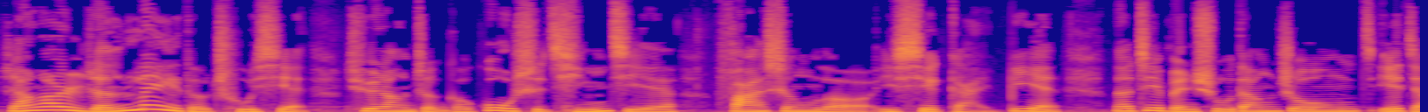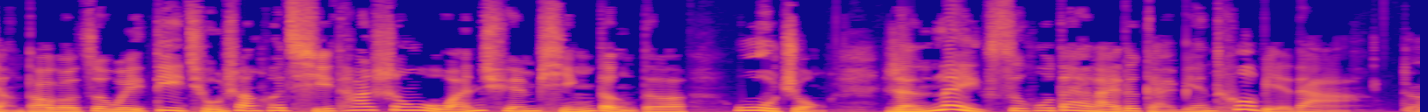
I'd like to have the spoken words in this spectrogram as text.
然而人类的出现却让整个故事情。节发生了一些改变。那这本书当中也讲到了，作为地球上和其他生物完全平等的物种，人类似乎带来的改变特别大。对，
